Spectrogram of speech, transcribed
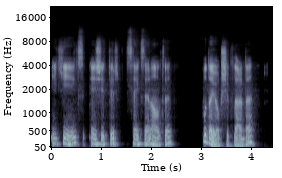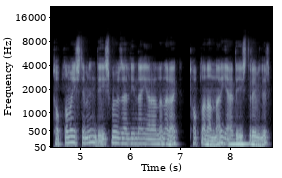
2x eşittir 86. Bu da yok şıklarda. Toplama işleminin değişme özelliğinden yararlanarak toplananlar yer değiştirebilir.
